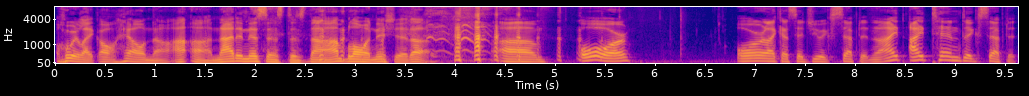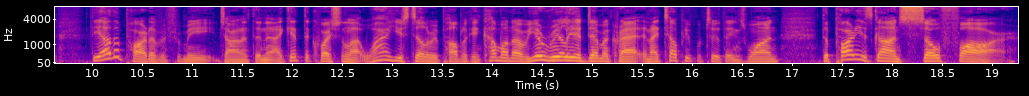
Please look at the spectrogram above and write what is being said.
or we're like, oh hell no, uh uh-uh, uh not in this instance. No, nah, I'm blowing this shit up. Um, or or like I said, you accept it, and I I tend to accept it. The other part of it for me, Jonathan, I get the question a lot why are you still a Republican? Come on over. You're really a Democrat. And I tell people two things. One, the party has gone so far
